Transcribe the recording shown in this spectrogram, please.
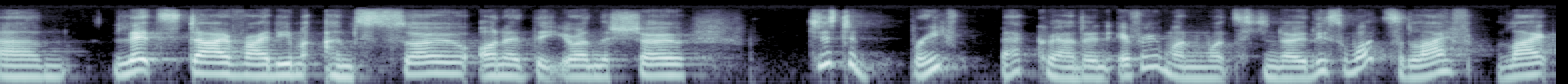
um, let's dive right in i'm so honored that you're on the show just a brief background and everyone wants to know this what's life like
